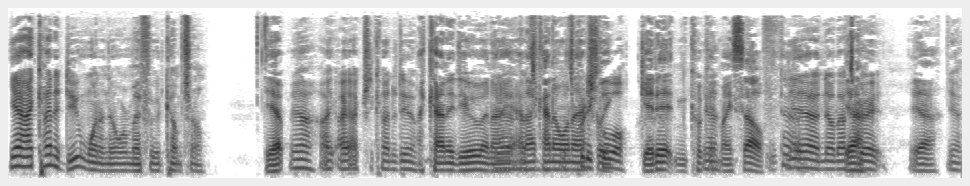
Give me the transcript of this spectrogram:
yeah, I kind of do want to know where my food comes from. Yep. Yeah, I, I actually kind of do. I kind of do, and I and I kind of want to actually cool. get it and cook Yeah. it myself. Yeah, no, that's Yeah. great. Yeah. Yeah.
